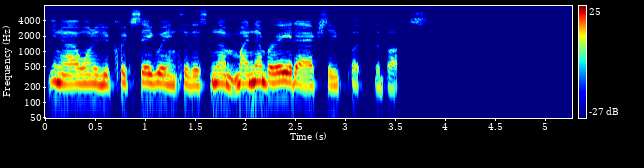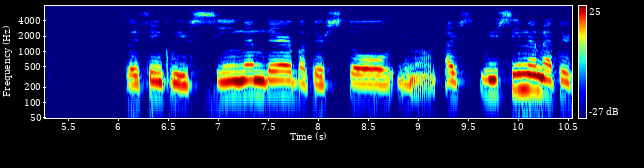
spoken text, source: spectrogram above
you know, I want to do a quick segue into this. Num- my number eight, I actually put the Bucks. 'Cause I think we've seen them there, but they're still, you know, I've we've seen them at their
